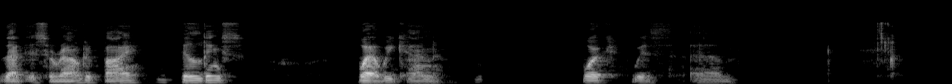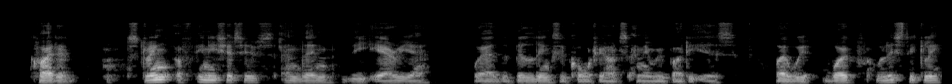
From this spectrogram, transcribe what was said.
that is surrounded by buildings where we can work with um, quite a string of initiatives and then the area where the buildings, the courtyards and everybody is, where we work holistically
